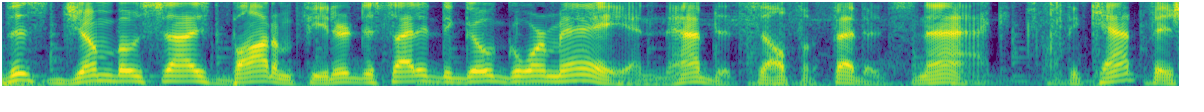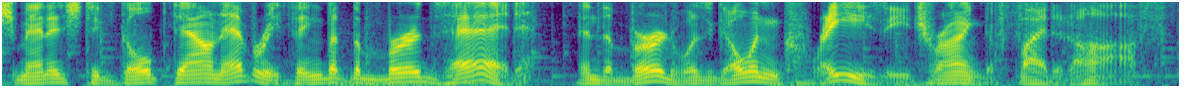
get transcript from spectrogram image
This jumbo-sized bottom feeder decided to go gourmet and nabbed itself a feathered snack. The catfish managed to gulp down everything but the bird's head, and the bird was going crazy trying to fight it off.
